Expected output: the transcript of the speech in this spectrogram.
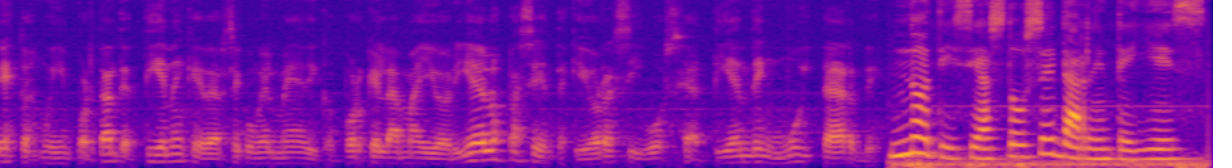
esto es muy importante, tienen que verse con el médico, porque la mayoría de los pacientes que yo recibo se atienden muy tarde. Noticias 12, Darlene Telles.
